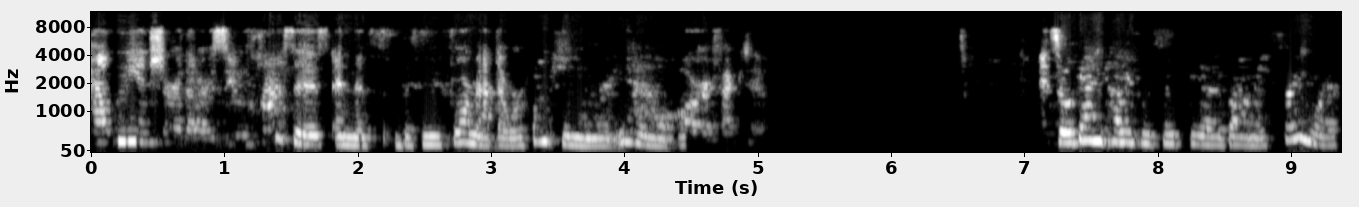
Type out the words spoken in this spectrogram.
How can we ensure that our Zoom classes and this, this new format that we're functioning in right now are effective? And so again, coming from Cynthia Brame's framework,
